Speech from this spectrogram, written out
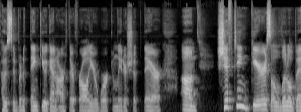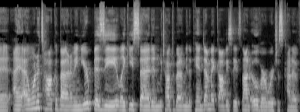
posted. But thank you again, Arthur, for all your work and leadership there. Um, shifting gears a little bit, I, I want to talk about. I mean, you're busy, like you said, and we talked about. I mean, the pandemic obviously it's not over. We're just kind of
